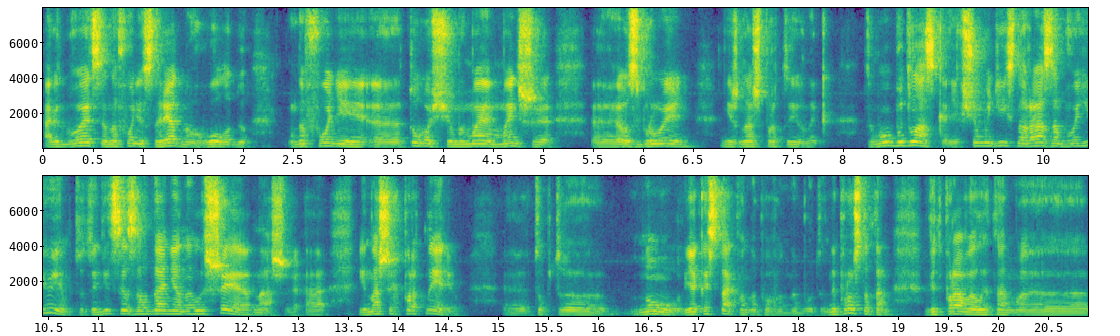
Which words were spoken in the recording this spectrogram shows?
а відбувається на фоні снарядного голоду, на фоні е, того, що ми маємо менше е, озброєнь, ніж наш противник. Тому, будь ласка, якщо ми дійсно разом воюємо, то тоді це завдання не лише наше, а і наших партнерів. Е, Тобто, ну якось так воно повинно бути. Не просто там відправили там е,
